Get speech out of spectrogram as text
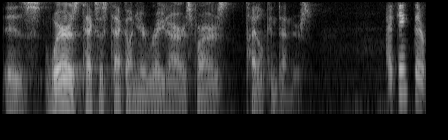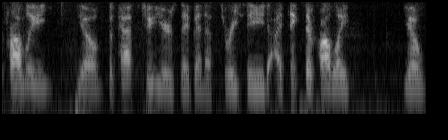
Is where is Texas Tech on your radar as far as title contenders? I think they're probably you know the past two years they've been a three seed. I think they're probably you know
